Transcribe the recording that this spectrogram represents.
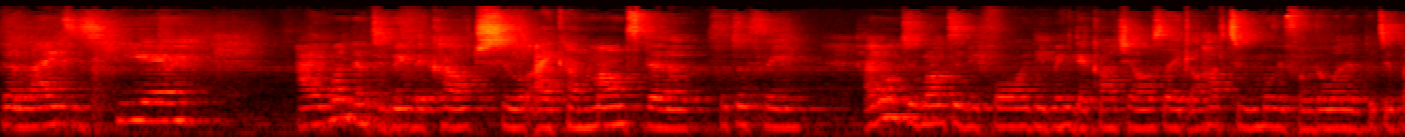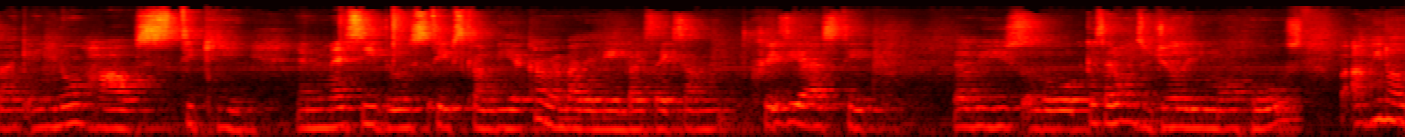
the light is here. I want them to bring the couch so I can mount the photo frame. I don't want to mount it before they bring the couch. I was like, I'll have to remove it from the wall and put it back. And you know how sticky and messy those tapes can be. I can't remember the name, but it's like some crazy ass tape that we used on the wall because I don't want to drill any more holes. But I'm not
